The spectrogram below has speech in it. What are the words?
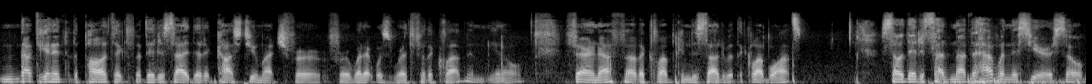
not to get into the politics, but they decided that it cost too much for, for what it was worth for the club, and you know, fair enough. Uh, the club can decide what the club wants. So they decided not to have one this year. So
